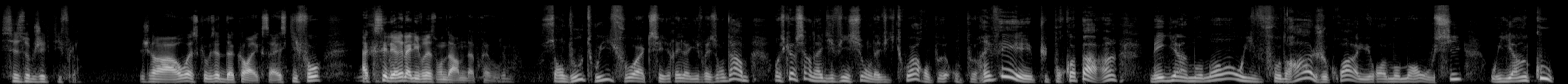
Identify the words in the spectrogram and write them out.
ces objectifs-là. Gérard Haro, est-ce que vous êtes d'accord avec ça? Est-ce qu'il faut accélérer la livraison d'armes, d'après vous? Sans doute, oui, il faut accélérer la livraison d'armes. En ce qui concerne la définition de la victoire, on peut, on peut rêver, et puis pourquoi pas. Hein. Mais il y a un moment où il faudra, je crois, il y aura un moment aussi où il y a un coup.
